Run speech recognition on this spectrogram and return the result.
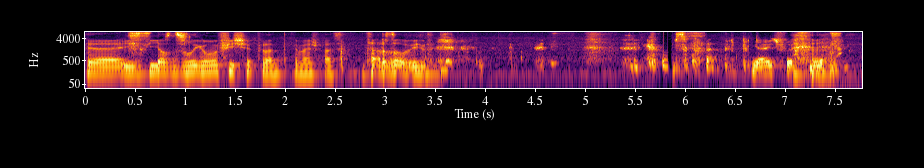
Eh, e, e eles desligam a ficha, pronto, é mais fácil. Está resolvido. Como se quatro pinhais fossem.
